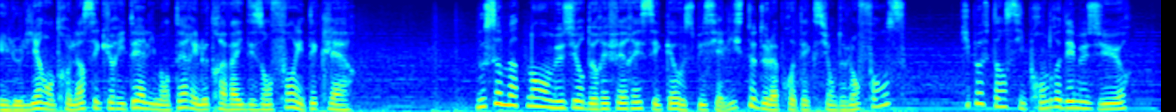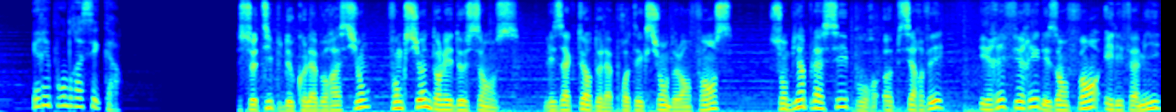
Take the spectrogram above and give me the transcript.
Et le lien entre l'insécurité alimentaire et le travail des enfants était clair. Nous sommes maintenant en mesure de référer ces cas aux spécialistes de la protection de l'enfance, qui peuvent ainsi prendre des mesures et répondre à ces cas. Ce type de collaboration fonctionne dans les deux sens. Les acteurs de la protection de l'enfance sont bien placés pour observer et référer les enfants et les familles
